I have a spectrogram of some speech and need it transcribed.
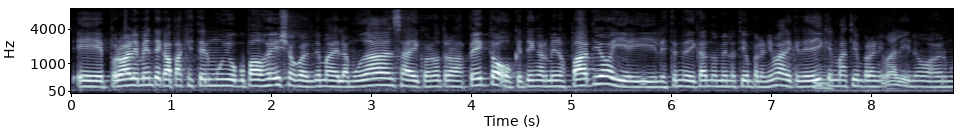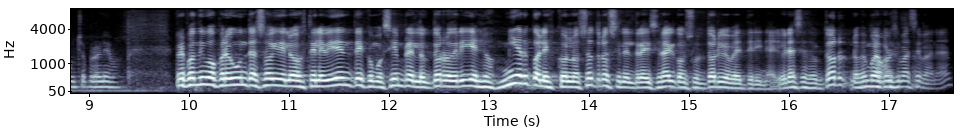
eh, probablemente capaz que estén muy ocupados ellos con el tema de la mudanza y con otros aspectos, o que tengan menos patio y, le estén dedicando menos tiempo al animal, que le dediquen mm. más tiempo al animal y no va a haber mucho problema. Respondimos preguntas hoy de los televidentes, como siempre el doctor Rodríguez los miércoles con nosotros en el tradicional consultorio veterinario. Gracias doctor, nos vemos la próxima semana.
